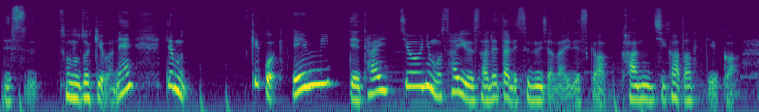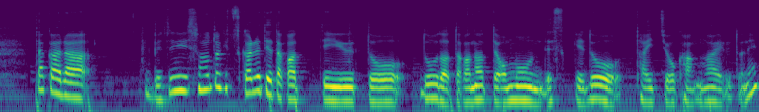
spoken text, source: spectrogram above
です。その時はね。でも結構塩味って体調にも左右されたりするじゃないですか。感じ方っていうか。だから別にその時疲れてたかっていうとどうだったかなって思うんですけど体調考えるとね。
